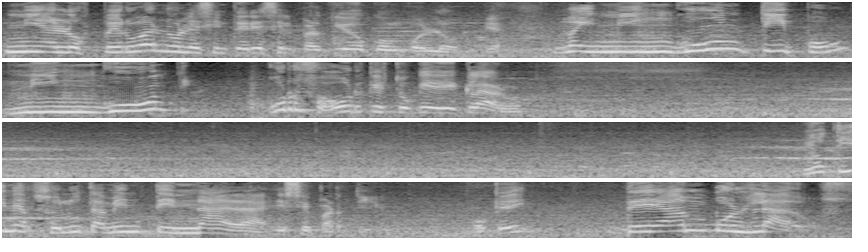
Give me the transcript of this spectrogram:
ni a los peruanos les interesa el partido con Colombia. No hay ningún tipo, ningún por favor que esto quede claro. No tiene absolutamente nada ese partido, ¿ok? De ambos lados.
